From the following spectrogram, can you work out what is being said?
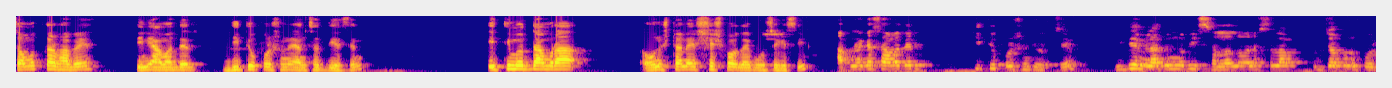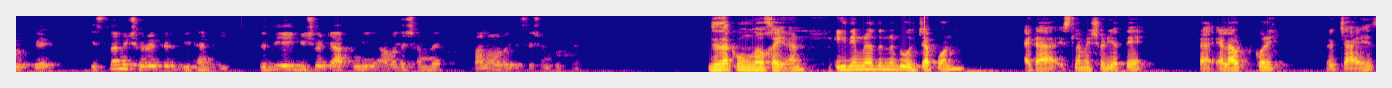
চমৎকারভাবে তিনি আমাদের দ্বিতীয় প্রশ্নের অ্যান্সার দিয়েছেন। ইতিমধ্যে আমরা অনুষ্ঠানের শেষ পর্যায়ে পৌঁছে গেছি। আপনার কাছে আমাদের তৃতীয় প্রশ্নটি হচ্ছে, ঈদে মিলাদুন্নবী সাল্লাহ আলাইসাল্লাম উদযাপন উপলক্ষে ইসলামী শরীয়তের বিধান কি? যদি এই বিষয়টি আপনি আমাদের সামনে ভালোভাবে বিশ্লেষণ করতেন। জাজাকুমুল্লাহ খাইরান। ঈদ এ মিলাদুন্নবী উদযাপন এটা ইসলামের শরীয়তে এটা অ্যালাউড করে জায়েজ।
